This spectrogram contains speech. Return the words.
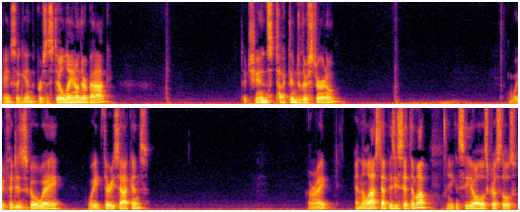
Okay, so again, the person's still laying on their back. Their chin's tucked into their sternum. Wait for the dizziness to go away. Wait 30 seconds. All right. And the last step is you sit them up. And you can see all those crystals,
